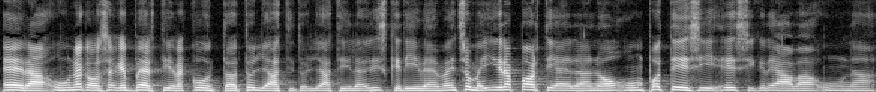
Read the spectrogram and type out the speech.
era una cosa che Berti racconta, Togliatti, Togliatti la riscrive, ma insomma i rapporti erano un po' tesi e si creava una,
